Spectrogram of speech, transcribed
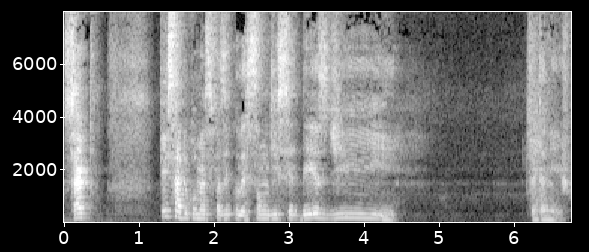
Certo? Quem sabe eu começo a fazer coleção de CDs de sertanejo.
